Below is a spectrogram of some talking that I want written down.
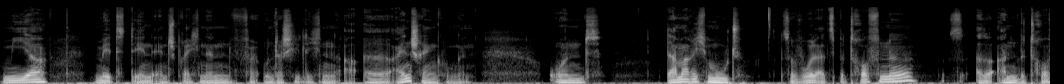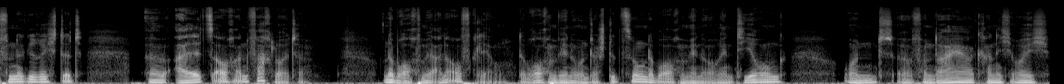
mir, mit den entsprechenden unterschiedlichen äh, Einschränkungen. Und da mache ich Mut, sowohl als Betroffene, also an Betroffene gerichtet, äh, als auch an Fachleute. Und da brauchen wir alle Aufklärung. Da brauchen wir eine Unterstützung, da brauchen wir eine Orientierung. Und äh, von daher kann ich euch,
